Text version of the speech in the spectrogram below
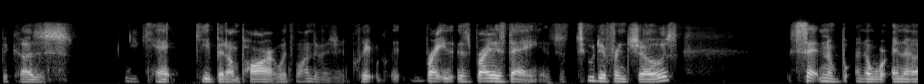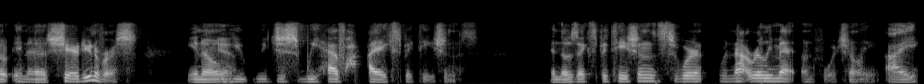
because you can't keep it on par with WandaVision clear bright as bright as day it's just two different shows set in a in a in a in a shared universe you know Yeah. you we just we have high expectations and those expectations were were not really met unfortunately i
